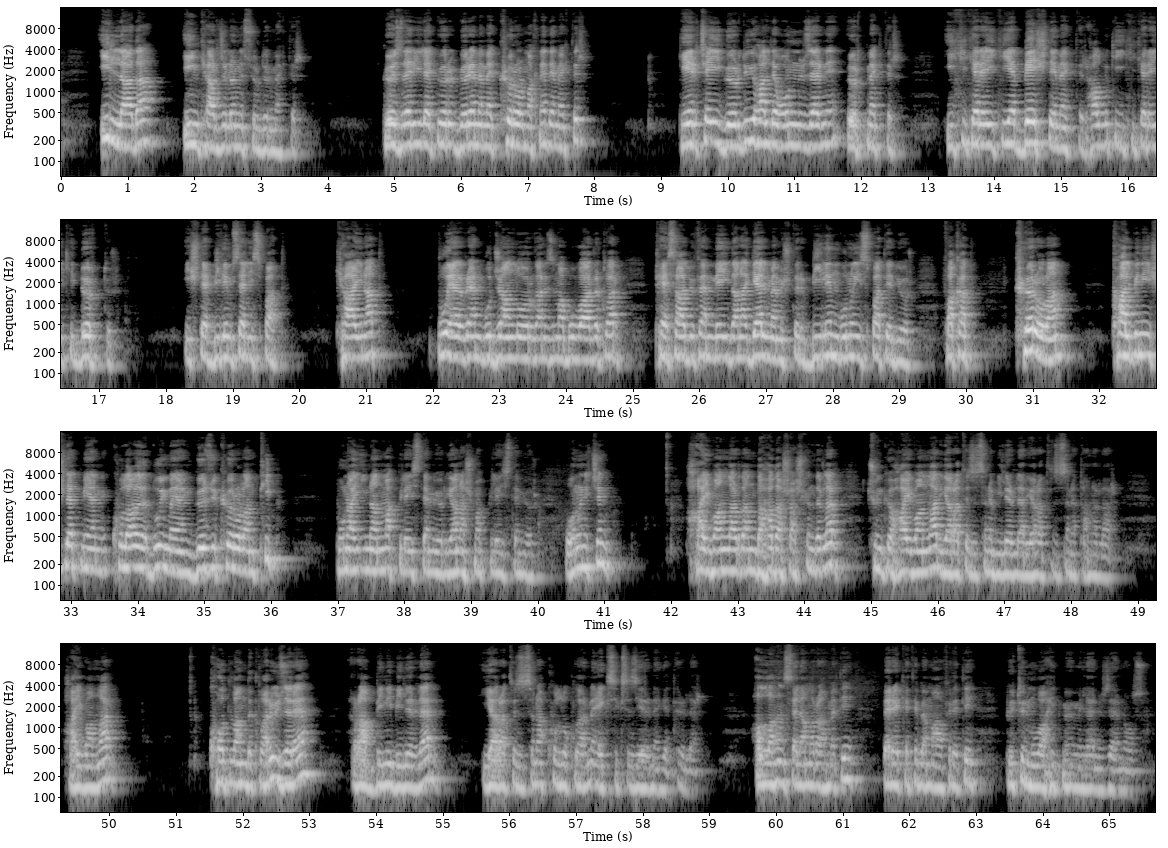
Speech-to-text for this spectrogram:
illa da inkarcılığını sürdürmektir. Gözleriyle gör- görememek, kör olmak ne demektir? Gerçeği gördüğü halde onun üzerini örtmektir. İki kere ikiye beş demektir. Halbuki iki kere iki dörttür. İşte bilimsel ispat. Kainat, bu evren, bu canlı organizma, bu varlıklar tesadüfen meydana gelmemiştir. Bilim bunu ispat ediyor. Fakat kör olan, kalbini işletmeyen, kulağı duymayan, gözü kör olan tip buna inanmak bile istemiyor, yanaşmak bile istemiyor. Onun için hayvanlardan daha da şaşkındırlar. Çünkü hayvanlar yaratıcısını bilirler, yaratıcısını tanırlar. Hayvanlar kodlandıkları üzere Rabbini bilirler, yaratıcısına kulluklarını eksiksiz yerine getirirler. Allah'ın selamı, rahmeti, bereketi ve mağfireti bütün muvahhid müminlerin üzerine olsun.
